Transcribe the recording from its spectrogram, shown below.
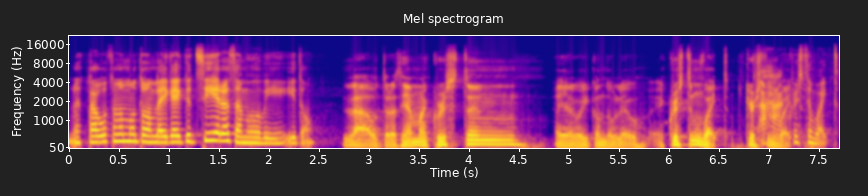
Me está gustando un montón. Like I could see it as a movie y todo. La autora se llama Kristen. Hay algo ahí con W. Eh, Kristen White. Kristen Ajá, White. Kristen White.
